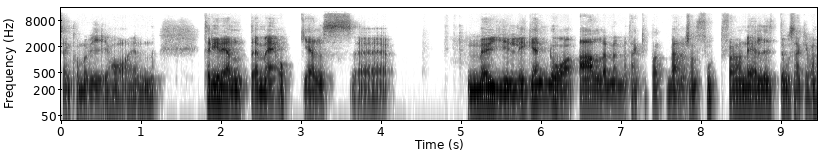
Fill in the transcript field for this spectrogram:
sen kommer vi ha en tridente med Ockels eh, Möjligen då Alm med tanke på att Bernhardsson fortfarande är lite osäker va?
